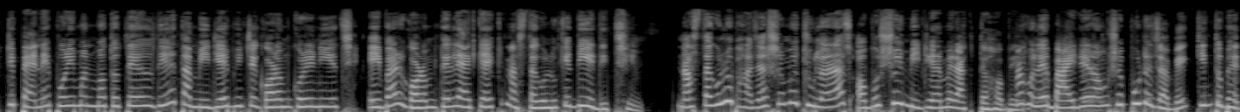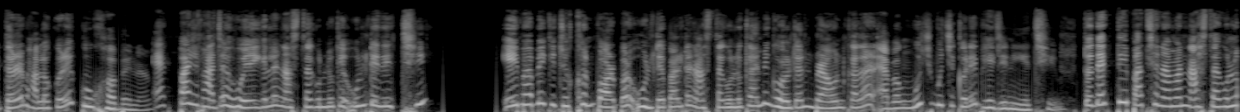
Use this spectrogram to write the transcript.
একটি প্যানে পরিমাণ মতো তেল দিয়ে তা মিডিয়াম হিটে গরম করে নিয়েছি। এবার গরম তেলে একে একে নাস্তাগুলোকে দিয়ে দিচ্ছি। নাস্তাগুলো ভাজার সময় চুলার আঁচ অবশ্যই মিডিয়ামে রাখতে হবে। না হলে বাইরের অংশ পুড়ে যাবে, কিন্তু ভেতরে ভালো করে কুক হবে না। এক পাশ ভাজা হয়ে গেলে নাস্তাগুলোকে উল্টে দিচ্ছি। এইভাবে কিছুক্ষণ পর পর উল্টে পাল্টে নাস্তাগুলোকে আমি গোল্ডেন ব্রাউন কালার এবং মুচমুচি করে ভেজে নিয়েছি। তো দেখতেই পাচ্ছেন আমার নাস্তাগুলো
